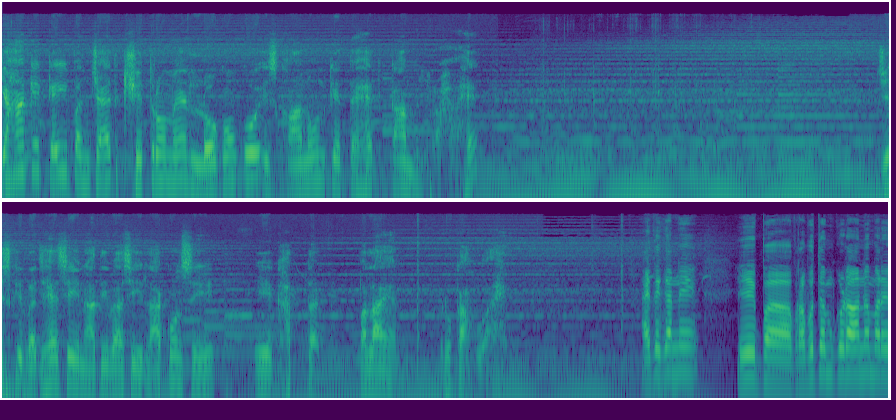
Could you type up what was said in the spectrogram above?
यहाँ के कई पंचायत क्षेत्रों में लोगों को इस कानून के तहत काम मिल रहा है, जिसकी वजह से इन आदिवासी इलाकों से एक हद तक पलायन रुका हुआ है। ఈ ప- ప్రభుత్వం కూడా అన్న మరి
